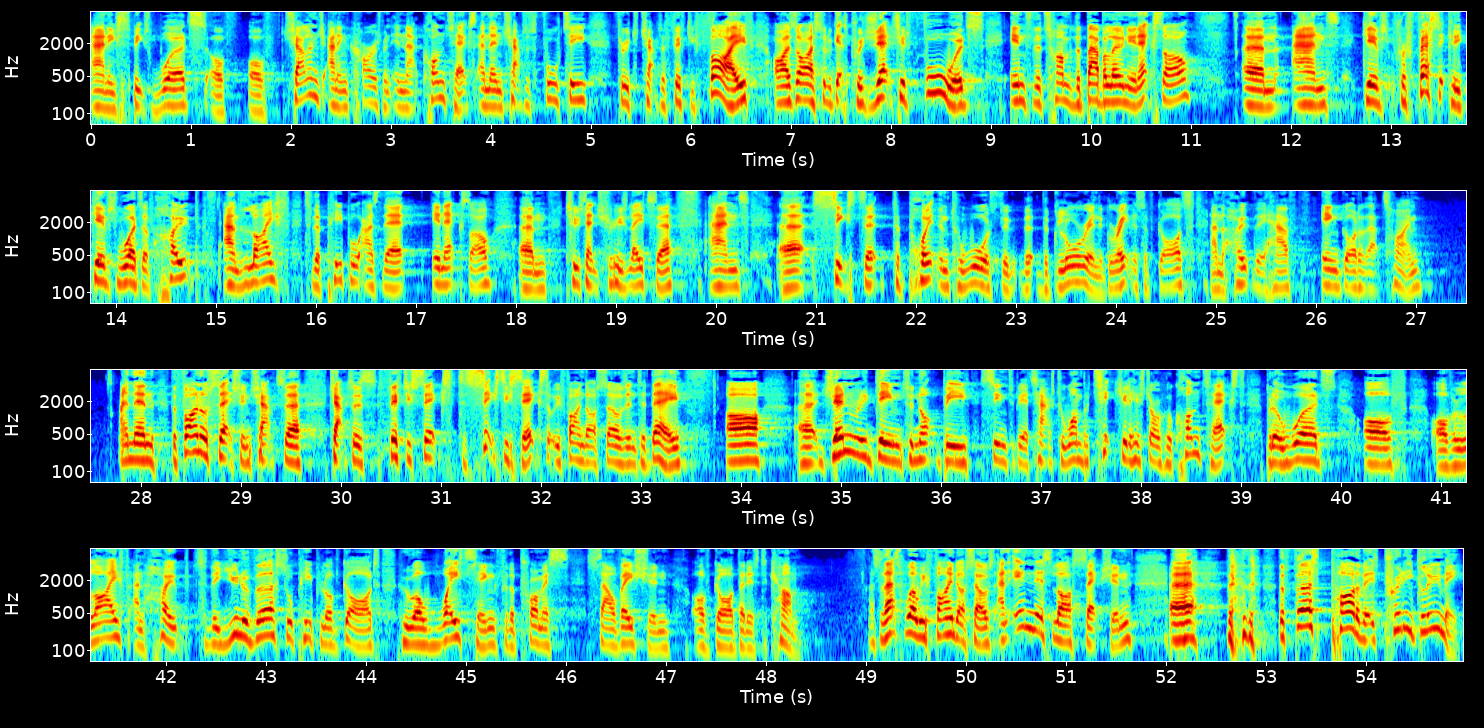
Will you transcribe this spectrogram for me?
and he speaks words of, of challenge and encouragement in that context. And then chapters 40 through to chapter 55, Isaiah sort of gets projected forwards into the time of the Babylonian exile. Um, and gives prophetically gives words of hope and life to the people as they're in exile um, two centuries later and uh, seeks to, to, point them towards the, the, the glory and the greatness of God and the hope they have in God at that time. And then the final section, chapter, chapters 56 to 66, that we find ourselves in today, are uh, generally deemed to not be seen to be attached to one particular historical context, but are words of, of life and hope to the universal people of God who are waiting for the promised salvation of God that is to come. so that's where we find ourselves. And in this last section, uh, the, the first part of it is pretty gloomy.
